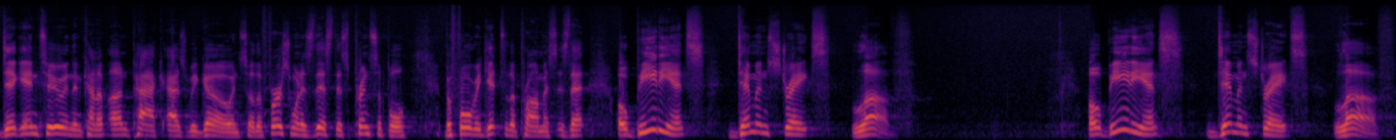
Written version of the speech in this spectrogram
dig into and then kind of unpack as we go. And so the first one is this this principle, before we get to the promise, is that obedience demonstrates love. Obedience demonstrates love.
